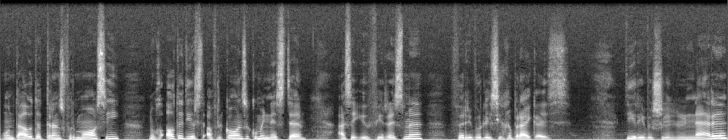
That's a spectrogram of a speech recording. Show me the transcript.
onthou dat transformatie nog altyd eerst Afrikaanse communiste as een euphorisme vir revolutie gebruik is. Die revolutionaire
